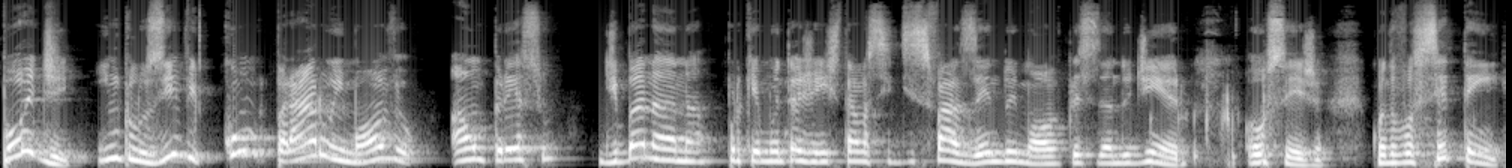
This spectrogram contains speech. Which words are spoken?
pôde, inclusive, comprar o imóvel a um preço de banana, porque muita gente estava se desfazendo do imóvel precisando do dinheiro. Ou seja, quando você tem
